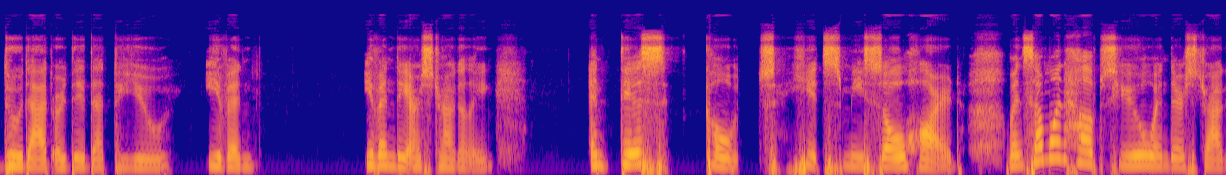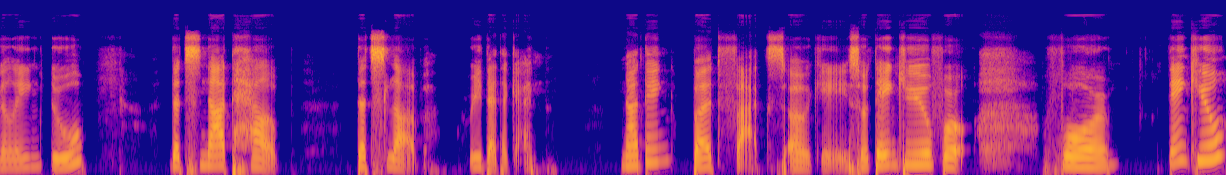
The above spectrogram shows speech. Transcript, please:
do that or did that to you, even, even they are struggling. And this quote hits me so hard. When someone helps you when they're struggling too, that's not help, that's love. Read that again. Nothing but facts. Okay. So thank you for for thank you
